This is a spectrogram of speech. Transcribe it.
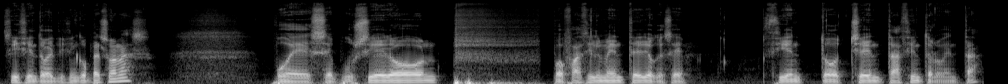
sí, 125 personas. Pues se pusieron, pues fácilmente, yo que sé, 180, 190.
